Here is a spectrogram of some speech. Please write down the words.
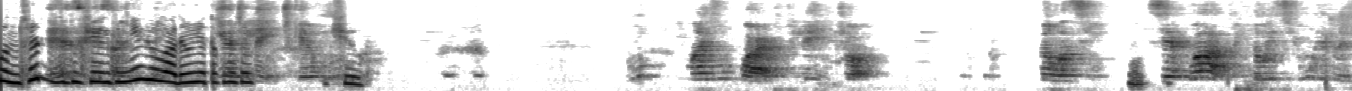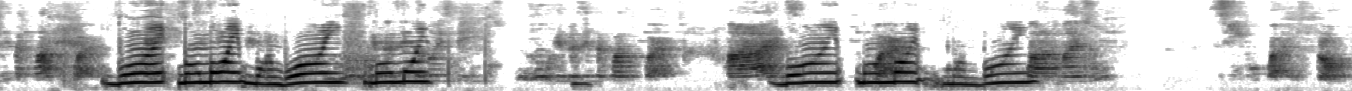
Mano, certeza que o xerife nem viu o ladrão e já tá é começando. é um Tio. e mais um quarto de leite, ó. Então, assim, se é quatro, então esse um representa quatro quartos. Boy, bom, boy, bom, boy, bom. Um representa quatro quartos. Mais boy, bom, boy, bom, boy. 4 mais 1, 5 quartos. Pronto.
